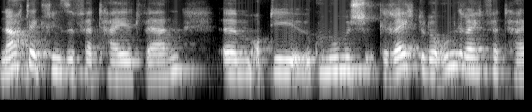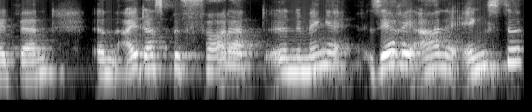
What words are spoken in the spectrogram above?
nach der Krise verteilt werden, ähm, ob die ökonomisch gerecht oder ungerecht verteilt werden. Ähm, all das befördert äh, eine Menge sehr reale Ängste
